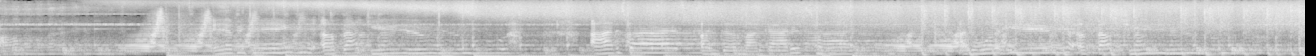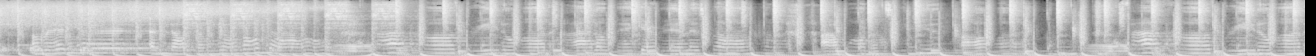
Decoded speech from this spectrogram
on. Everything about you, I decide under my guided smile. I don't wanna hear about you. Already heard from your own mouth. Five, four, three to one. I don't think you're really strong. I wanna take you on. Five, four, three to one.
